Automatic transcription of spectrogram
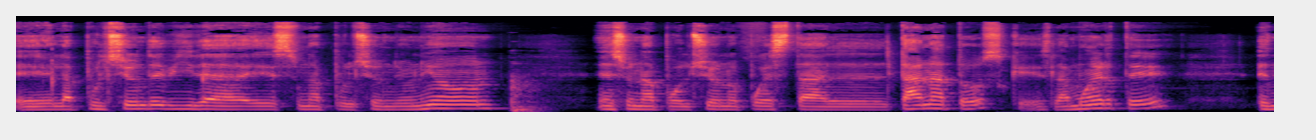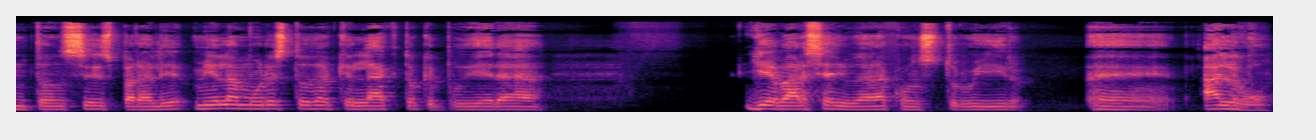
Eh, la pulsión de vida es una pulsión de unión, es una pulsión opuesta al tánatos, que es la muerte. Entonces, para mí el amor es todo aquel acto que pudiera llevarse a ayudar a construir eh, algo.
